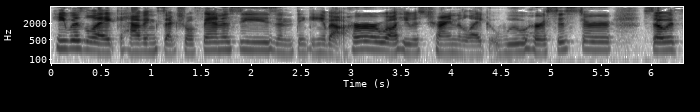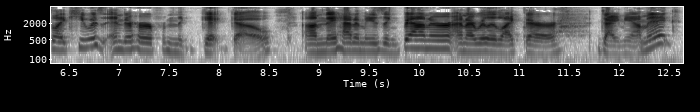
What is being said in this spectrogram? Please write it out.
He was like having sexual fantasies and thinking about her while he was trying to like woo her sister. So it's like he was into her from the get go. Um, they had amazing banner and I really liked their dynamic.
